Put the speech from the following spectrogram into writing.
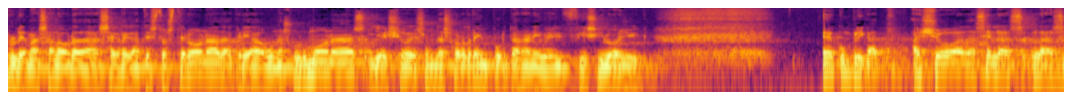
problemes a l'hora de segregar testosterona, de crear algunes hormones, i això és un desordre important a nivell fisiològic. Eh, complicat. Això ha de ser les, les,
